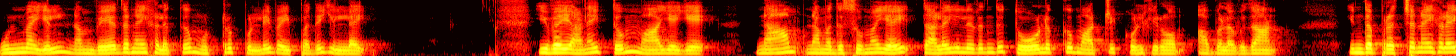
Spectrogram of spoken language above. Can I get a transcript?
உண்மையில் நம் வேதனைகளுக்கு முற்றுப்புள்ளி வைப்பது இல்லை. இவை அனைத்தும் மாயையே. நாம் நமது சுமையை தலையிலிருந்து தோளுக்கு மாற்றிக்கொள்கிறோம் அவ்வளவுதான். இந்த பிரச்சனைகளை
